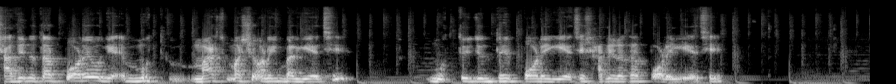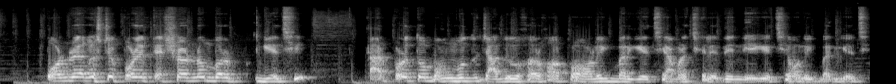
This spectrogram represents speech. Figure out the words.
স্বাধীনতার পরেও মার্চ মাসে অনেকবার গিয়েছি। মুক্তিযুদ্ধের পরে গিয়েছি, স্বাধীনতার পরে গিয়েছি। পনেরোই আগস্টের পরে তেসরা নম্বর গিয়েছি। তারপরে তো বঙ্গবন্ধু জাদুঘর হওয়ার পর অনেকবার গিয়েছি, আমার ছেলেদের নিয়ে গেছি, অনেকবার গিয়েছি।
